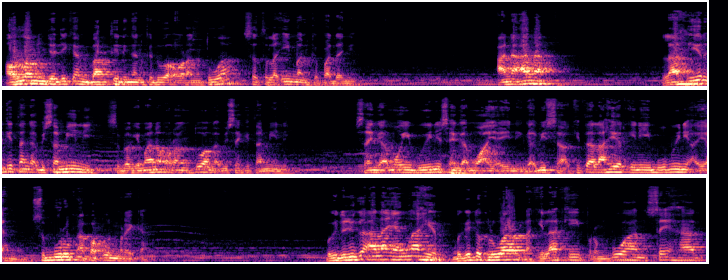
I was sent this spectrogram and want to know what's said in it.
Allah menjadikan bakti dengan kedua orang tua setelah iman kepadanya. Anak-anak lahir kita nggak bisa milih, sebagaimana orang tua nggak bisa kita milih. Saya nggak mau ibu ini, saya nggak mau ayah ini, nggak bisa. Kita lahir ini ibumu ini ayahmu, seburuk apa pun mereka. Begitu juga anak yang lahir, begitu keluar laki-laki, perempuan, sehat,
